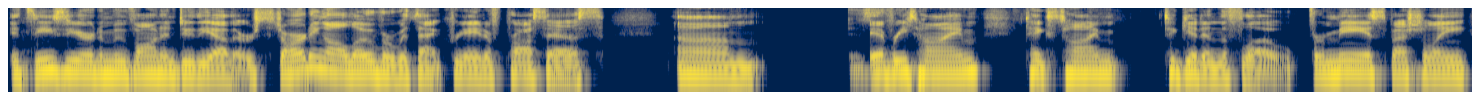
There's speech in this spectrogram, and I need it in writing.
it's easier to move on and do the other. Starting all over with that creative process um, every time takes time to get in the flow. For me, especially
